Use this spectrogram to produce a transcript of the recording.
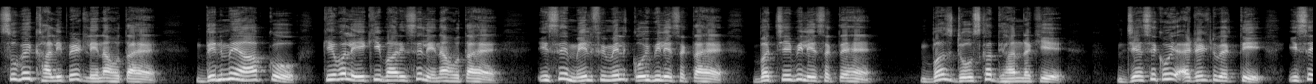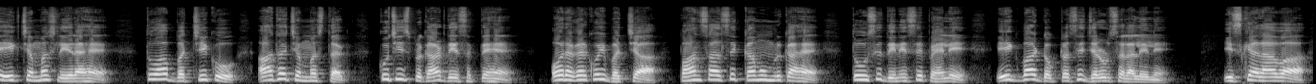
सुबह खाली पेट लेना होता है। दिन में आपको केवल एक ही बार इसे लेना होता है। इसे मेल फीमेल कोई भी ले सकता है, बच्चे भी ले सकते हैं। बस डोज का ध्यान रखिए। जैसे कोई एडल्ट व्यक्ति इसे एक चम्मच ले रहा है तो आप बच्चे को आधा चम्मच तक कुछ इस प्रकार दे सकते हैं। और अगर कोई बच्चा पाँच साल से कम उम्र का है तो उसे देने से पहले एक बार डॉक्टर से ज़रूर सलाह ले लें। इसके अलावा,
